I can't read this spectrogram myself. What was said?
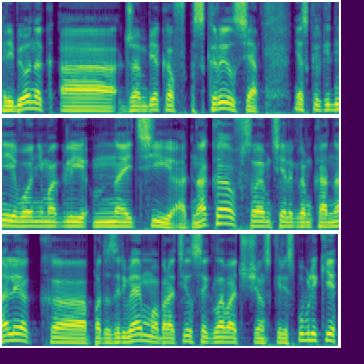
ребенок, а Джамбеков скрылся. Несколько дней его не могли найти, однако в своем телеграм-канале к подозреваемому обратился глава Чеченской Республики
